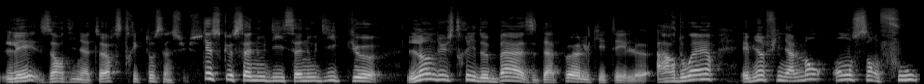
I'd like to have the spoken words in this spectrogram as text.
les ordinateurs stricto sensus. Qu'est-ce que ça nous dit? Ça nous dit que l'industrie de base d'Apple, qui était le hardware, eh bien finalement, on s'en fout.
